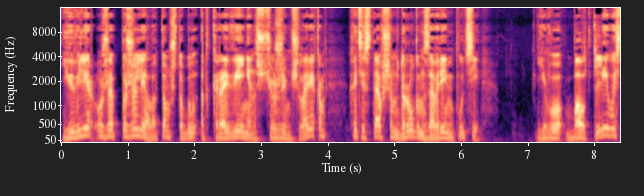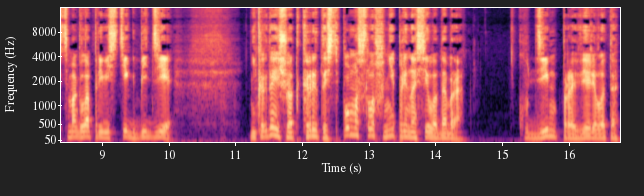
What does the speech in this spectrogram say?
Ювелир уже пожалел о том, что был откровенен с чужим человеком, хоть и ставшим другом за время пути — его болтливость могла привести к беде. Никогда еще открытость помыслов не приносила добра. Кудим проверил это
